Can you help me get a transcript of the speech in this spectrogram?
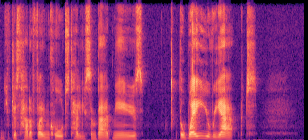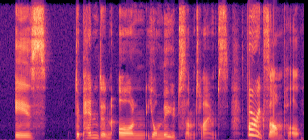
you've just had a phone call to tell you some bad news. The way you react is dependent on your mood sometimes. For example,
